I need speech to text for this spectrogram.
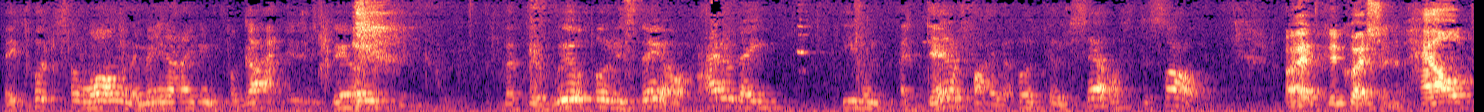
They put so long, they may not even forgotten it. It's buried. But the real hurt is there. How do they even identify the hurt themselves to solve it? All right, good question. How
